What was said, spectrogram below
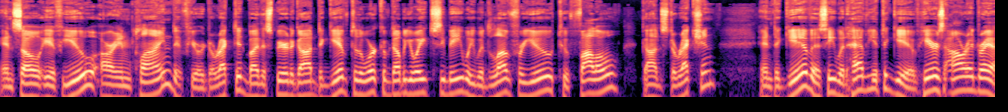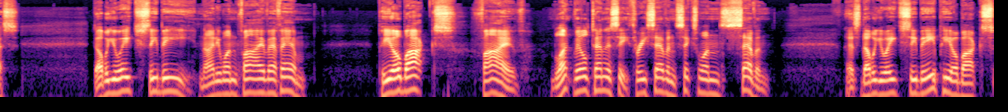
And so, if you are inclined, if you're directed by the Spirit of God to give to the work of WHCB, we would love for you to follow God's direction and to give as He would have you to give. Here's our address WHCB 915 FM, P.O. Box 5, Blountville, Tennessee 37617. That's WHCB, P.O. Box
